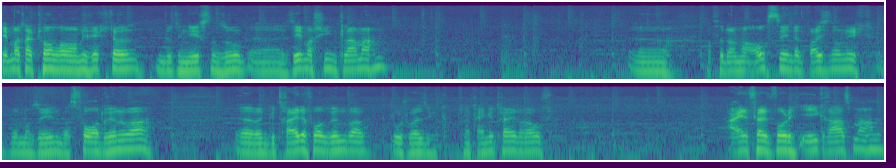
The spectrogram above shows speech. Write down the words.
Demo-Traktoren brauchen wir noch nicht wegstellen. Wir müssen die nächsten so äh, Seemaschinen klar machen. Äh, ob sie dann mal aussehen, das weiß ich noch nicht. Wenn wir sehen, was vor drin war. Äh, wenn Getreide vor drin war, logischerweise kommt da kein Getreide drauf. Ein Feld wollte ich eh Gras machen.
